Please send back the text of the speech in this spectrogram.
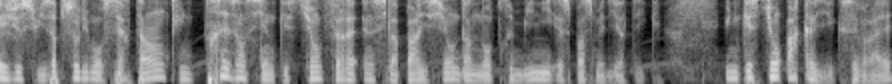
Et je suis absolument certain qu'une très ancienne question ferait ainsi l'apparition dans notre mini-espace médiatique. Une question archaïque, c'est vrai,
